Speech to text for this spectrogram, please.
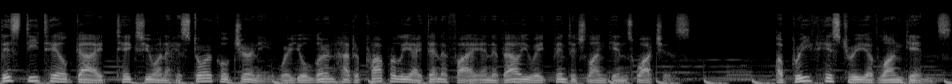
This detailed guide takes you on a historical journey where you'll learn how to properly identify and evaluate vintage Longines watches. A brief history of Longines.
